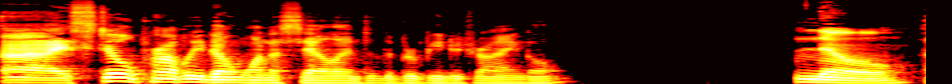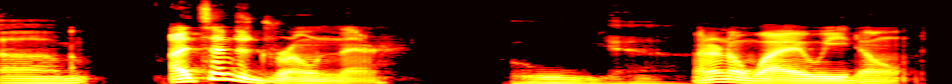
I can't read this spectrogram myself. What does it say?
I still probably don't want to sail into the Bermuda Triangle. No. Um, I'd send a drone there. oh yeah, I don't know why we don't.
